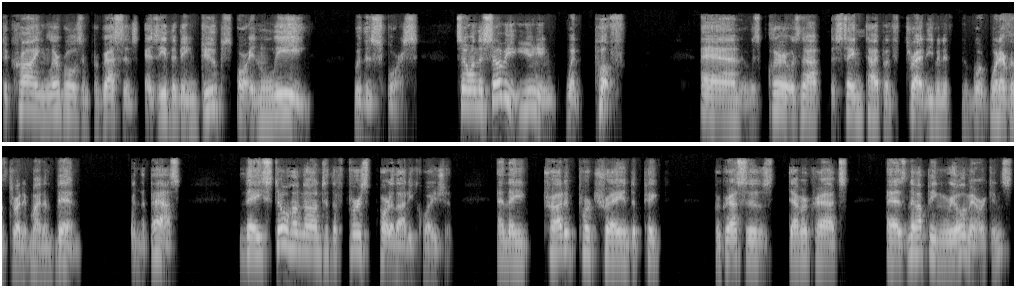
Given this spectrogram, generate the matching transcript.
decrying liberals and progressives as either being dupes or in league with this force. So when the Soviet Union went poof, and it was clear it was not the same type of threat, even if whatever threat it might have been in the past, they still hung on to the first part of that equation. And they try to portray and depict progressives, Democrats, as not being real Americans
